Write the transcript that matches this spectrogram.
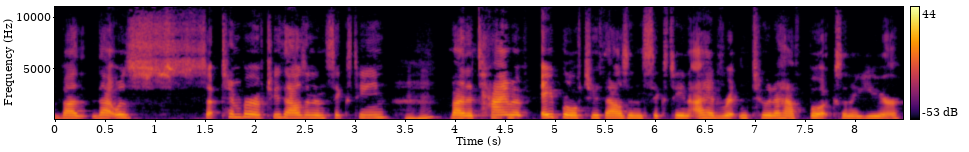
by that was September of 2016 Mm-hmm. by the time of April of 2016, I had written two and a half books in a year.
